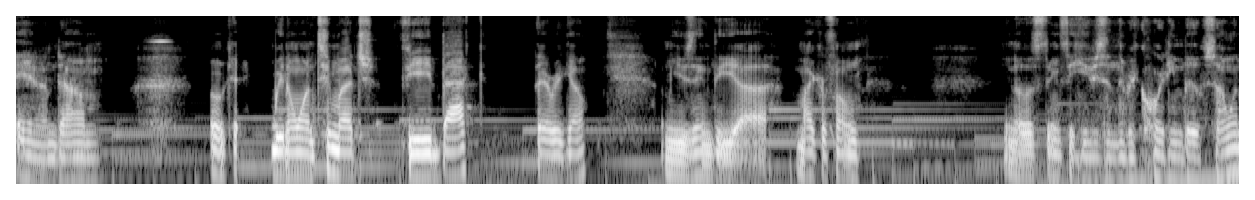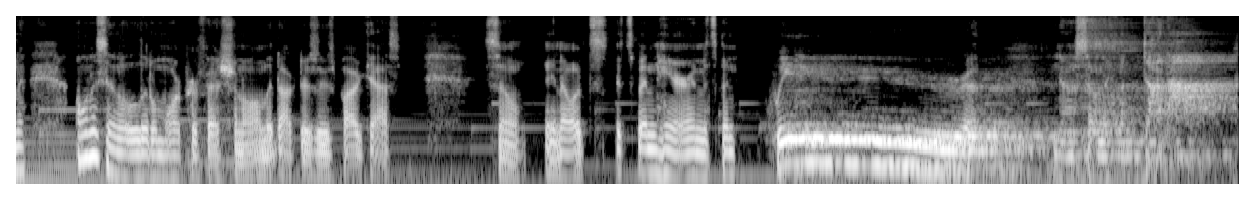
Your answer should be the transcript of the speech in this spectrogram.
And um, okay, we don't want too much feedback. There we go. I'm using the uh, microphone. You know those things they use in the recording booth. So I want to, I want to sound a little more professional on the Doctor Zeus podcast. So you know it's it's been here and it's been weird. Now I sound like Madonna.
